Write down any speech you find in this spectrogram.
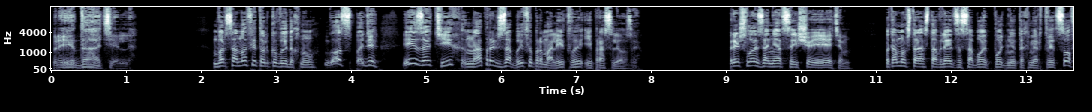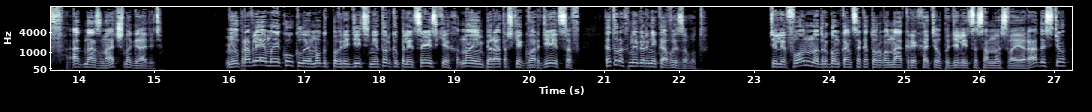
«Предатель!» Варсонофи только выдохнул «Господи!» и затих, напрочь забыв и про молитвы, и про слезы. Пришлось заняться еще и этим, потому что оставлять за собой поднятых мертвецов однозначно гадить. Неуправляемые куклы могут повредить не только полицейских, но и императорских гвардейцев, которых наверняка вызовут. Телефон, на другом конце которого Накри хотел поделиться со мной своей радостью,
